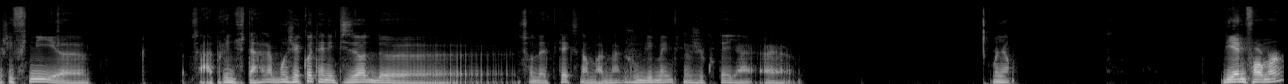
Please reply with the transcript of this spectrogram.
J'ai fini. ça a pris du temps. Moi, j'écoute un épisode sur Netflix normalement. J'oublie même ce que j'écoutais hier. Voyons. The Informer,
